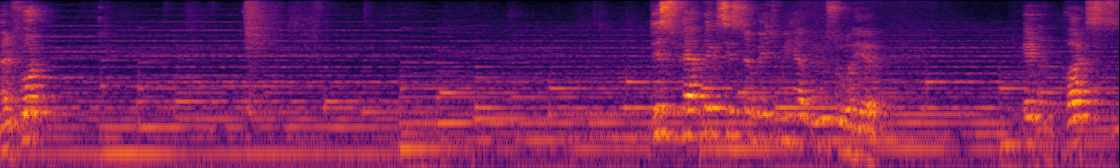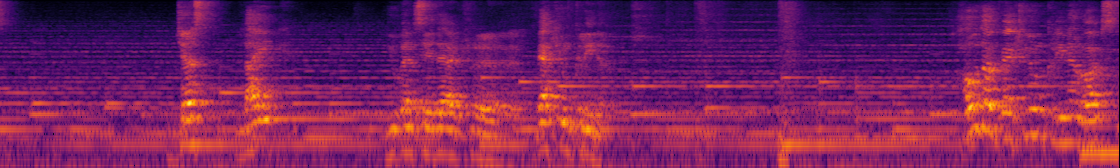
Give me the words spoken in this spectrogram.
And fourth, this fabric system which we have used over here, it works just like you can say that uh, vacuum cleaner. How the vacuum cleaner works?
